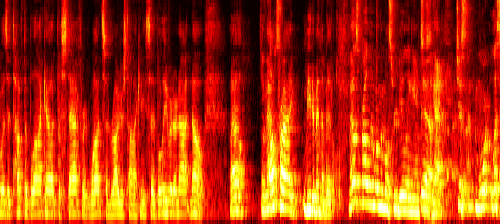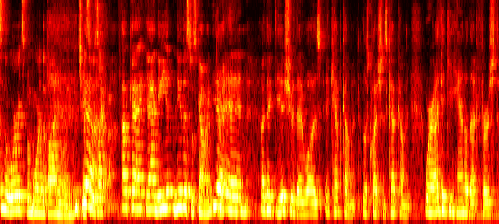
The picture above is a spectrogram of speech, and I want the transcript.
was it tough to block out the Stafford, Watson, Rodgers talk? And he said, believe it or not, no. Well, I'll was, probably meet him in the middle. That was probably one of the most revealing answers yeah. he had. Just more, less in the words, but more in the body language. Because yeah. it was like, okay, yeah, I knew you, knew this was coming. Yeah, right? and I think the issue then was it kept coming. Those questions kept coming. Where I think he handled that first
